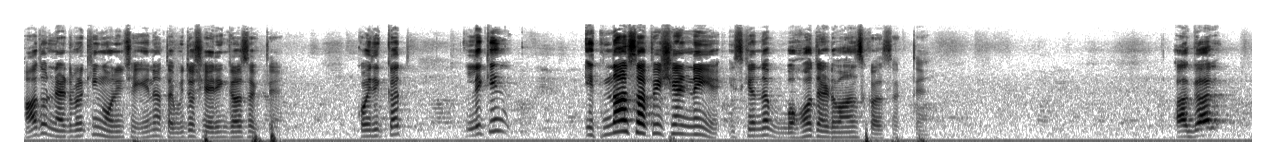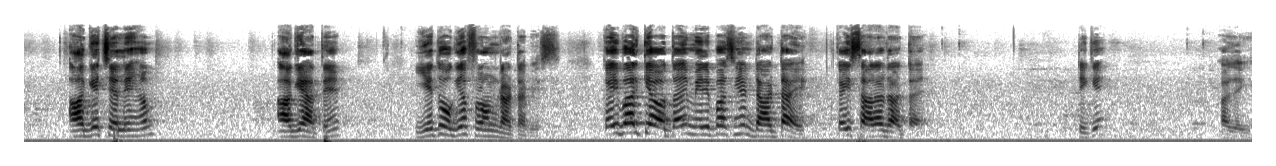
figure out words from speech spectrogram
हाँ तो नेटवर्किंग होनी चाहिए ना, तभी तो शेयरिंग कर सकते हैं। कोई दिक्कत? लेकिन इतना सफिशिएंट नहीं है, इसके अंदर बहुत एडवांस कर सकते हैं। अगर आगे चले हम, आगे आते हैं। ये तो हो गया फ्रॉम डाटाबेस कई बार क्या होता है, मेरे पास यहाँ डाटा है, कई सारा डाटा है। ठीक है? आ जाइए।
